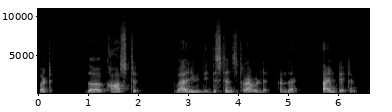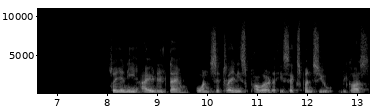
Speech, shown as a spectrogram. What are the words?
but the cost vary with the distance traveled and the time taken. So any idle time once a train is powered is expensive because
